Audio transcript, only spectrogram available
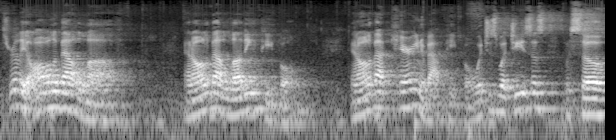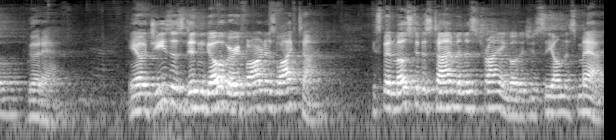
it's really all about love and all about loving people and all about caring about people, which is what Jesus was so good at. You know, Jesus didn't go very far in his lifetime. He spent most of his time in this triangle that you see on this map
